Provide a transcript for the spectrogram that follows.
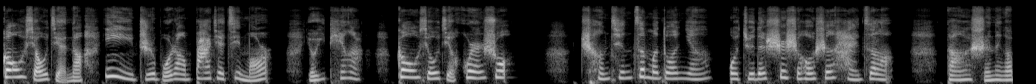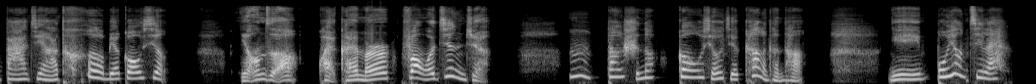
高小姐呢一直不让八戒进门。有一天啊，高小姐忽然说：“成亲这么多年，我觉得是时候生孩子了。”当时那个八戒啊特别高兴，娘子快开门放我进去。嗯，当时呢高小姐看了看他，你不用进来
